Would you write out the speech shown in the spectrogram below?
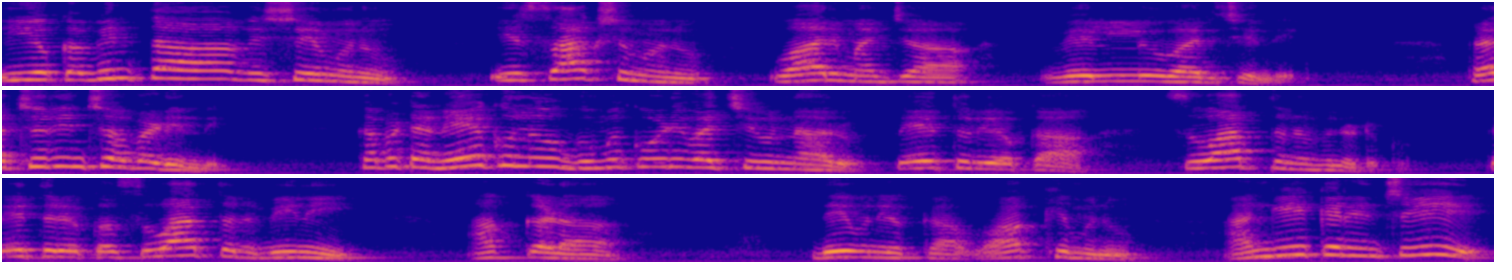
ఈ యొక్క వింత విషయమును ఈ సాక్ష్యమును వారి మధ్య వెల్లువరిచింది. ప్రచురించబడింది. కాబట్టి అనేకులు గుమికూడి వచ్చి ఉన్నారు పేతురు యొక్క సువార్తను వినుటకు. పేతురు యొక్క సువార్తను విని అక్కడ దేవుని యొక్క వాక్యమును అంగీకరించి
